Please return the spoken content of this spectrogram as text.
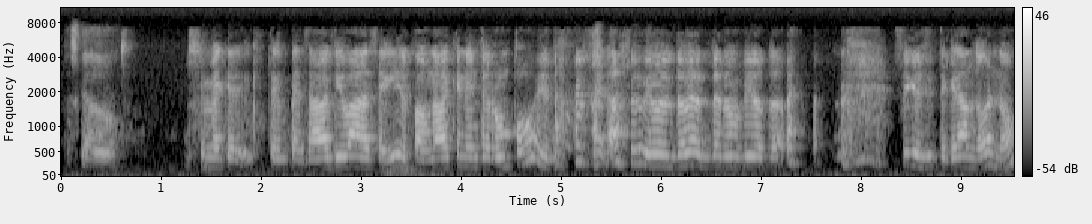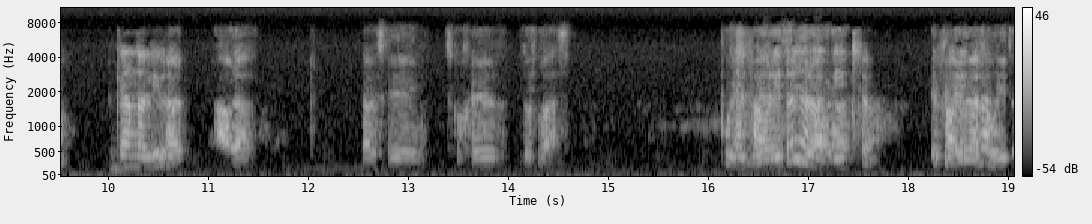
¿Te has quedado...? Sí, me pensaba que iba a seguir, para una vez que no interrumpo, y estaba esperando, digo, te voy a interrumpir otra vez. sí que sí, te quedan dos, ¿no? Quedan dos libros. Ahora, claro, es que escoger dos más. Pues ¿El favorito ya lo has dicho? El, primero era el favorito.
